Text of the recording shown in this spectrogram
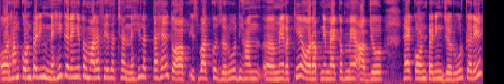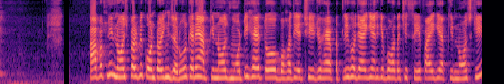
और हम कॉन्टरिंग नहीं करेंगे तो हमारा फेस अच्छा नहीं लगता है। तो आप इस बात को ज़रूर ध्यान में रखें और अपने मेकअप में आप जो है कॉन्टरिंग ज़रूर करें। आप अपनी नोज़ पर भी कॉन्टोरिंग ज़रूर करें। आपकी नोज़ मोटी है तो बहुत ही अच्छी जो है पतली हो जाएगी, यानी कि बहुत अच्छी सेफ़ आएगी आपकी नोज़ की।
